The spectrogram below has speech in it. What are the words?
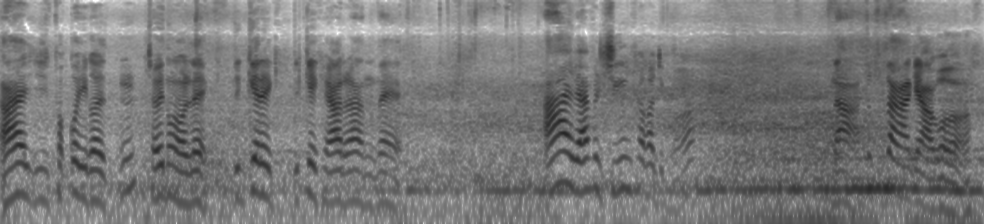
아, 이 벚꽃 이거, 응? 저희 동 원래 늦게, 늦게 개화를 하는데, 아, 왜 하필 지금 펴가지고, 나 속상하게 하고.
